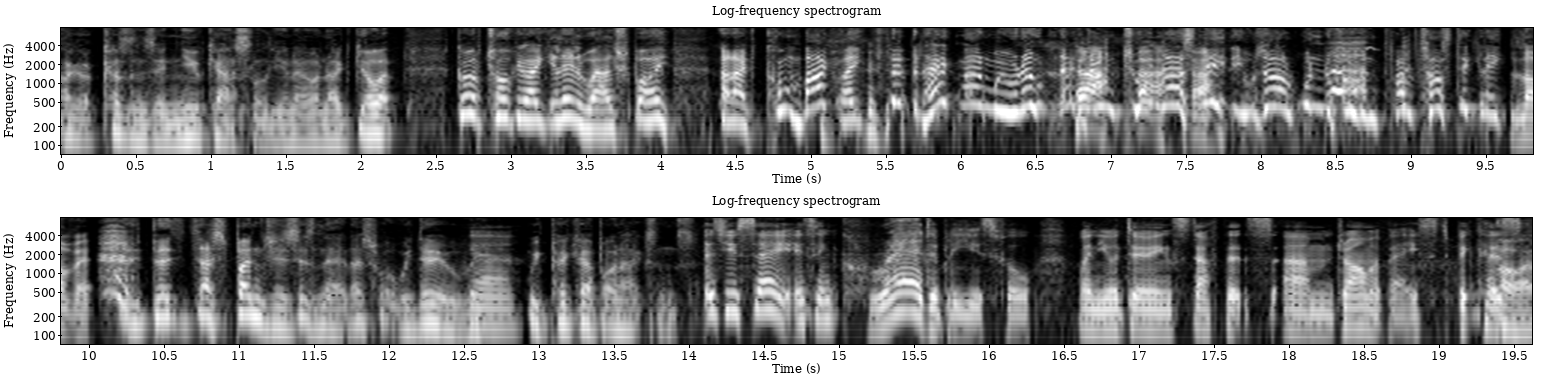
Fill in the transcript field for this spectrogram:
I got cousins in Newcastle, you know, and I'd go up, go up talking like a little Welsh boy, and I'd come back like flipping heck, man. We were out there down to it last night. It was all wonderful and fantastic. Like, Love it. but, but that's sponges, isn't it? That's what we do. We, Yeah. we pick up on accents. As you say, it's incredibly useful when you're doing stuff that's um, drama based because Oh,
